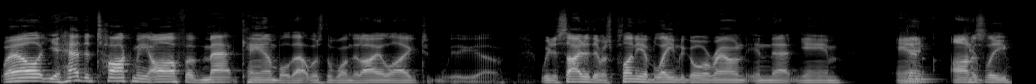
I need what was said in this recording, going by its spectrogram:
Well, you had to talk me off of Matt Campbell. That was the one that I liked. We uh, we decided there was plenty of blame to go around in that game, and Then- honestly,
